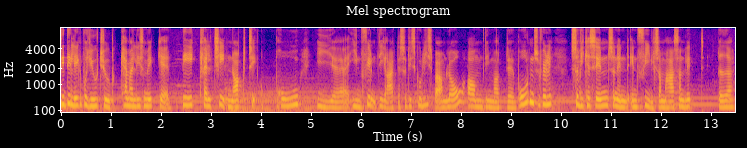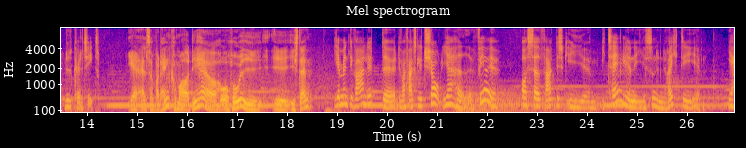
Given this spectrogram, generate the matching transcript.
det, det ligger på YouTube, kan man ligesom ikke, øh, det er ikke kvalitet nok til at bruge i, i en film direkte. Så de skulle lige spørge om lov, om de måtte bruge den selvfølgelig, så vi kan sende sådan en, en fil, som har sådan lidt bedre lydkvalitet. Ja, altså, hvordan kommer det her overhovedet i, i, i stand? Jamen, det var, lidt, øh, det var faktisk lidt sjovt. Jeg havde ferie og sad faktisk i øh, Italien i sådan en rigtig, øh, ja,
